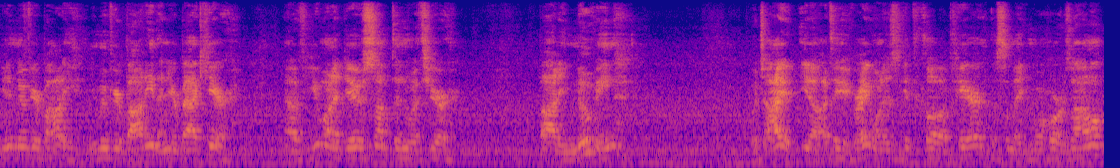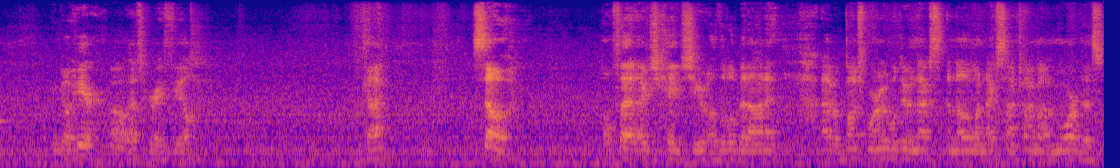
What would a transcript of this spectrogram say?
You didn't move your body. You move your body, then you're back here. Now, if you want to do something with your body moving, which I, you know, I think a great one is to get the club up here. This will make it more horizontal and go here. Oh, that's a great feel. Okay. So hopefully that educates you a little bit on it. I have a bunch more. We'll do next another one next time talking about more of this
